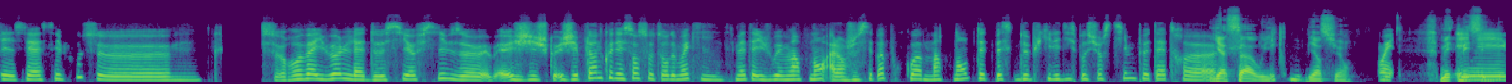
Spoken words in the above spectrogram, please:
C'est assez fou ce, ce revival là de Sea of Thieves, euh, j'ai plein de connaissances autour de moi qui se mettent à y jouer maintenant. Alors je sais pas pourquoi maintenant, peut-être parce que depuis qu'il est dispo sur Steam, peut-être. Euh, Il y a ça, oui, bien sûr. Oui. Mais, et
